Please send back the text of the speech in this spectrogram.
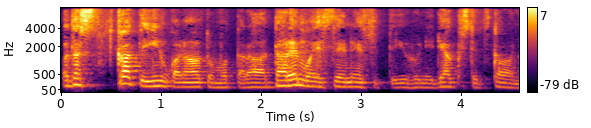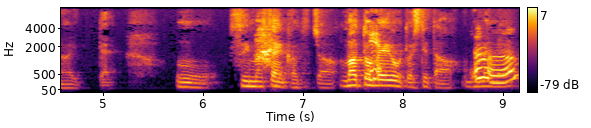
私使っていいのかなと思ったら誰も SNS っていうふうに略して使わないって。うん。すいませんカズちゃん。まとめようとしてた？ごめんね、うん、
